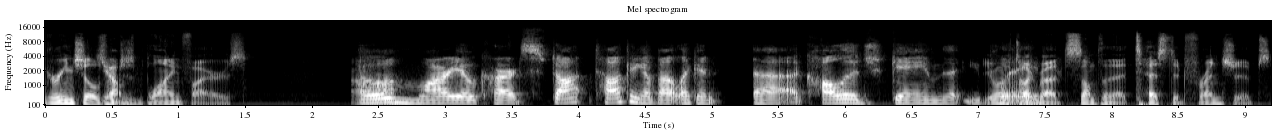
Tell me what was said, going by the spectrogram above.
green shells Yep. were just blind fires. Oh, Uh-huh. Mario Kart! Stop talking about like a uh, college game that you, played. You played. want to talk about something that tested friendships?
